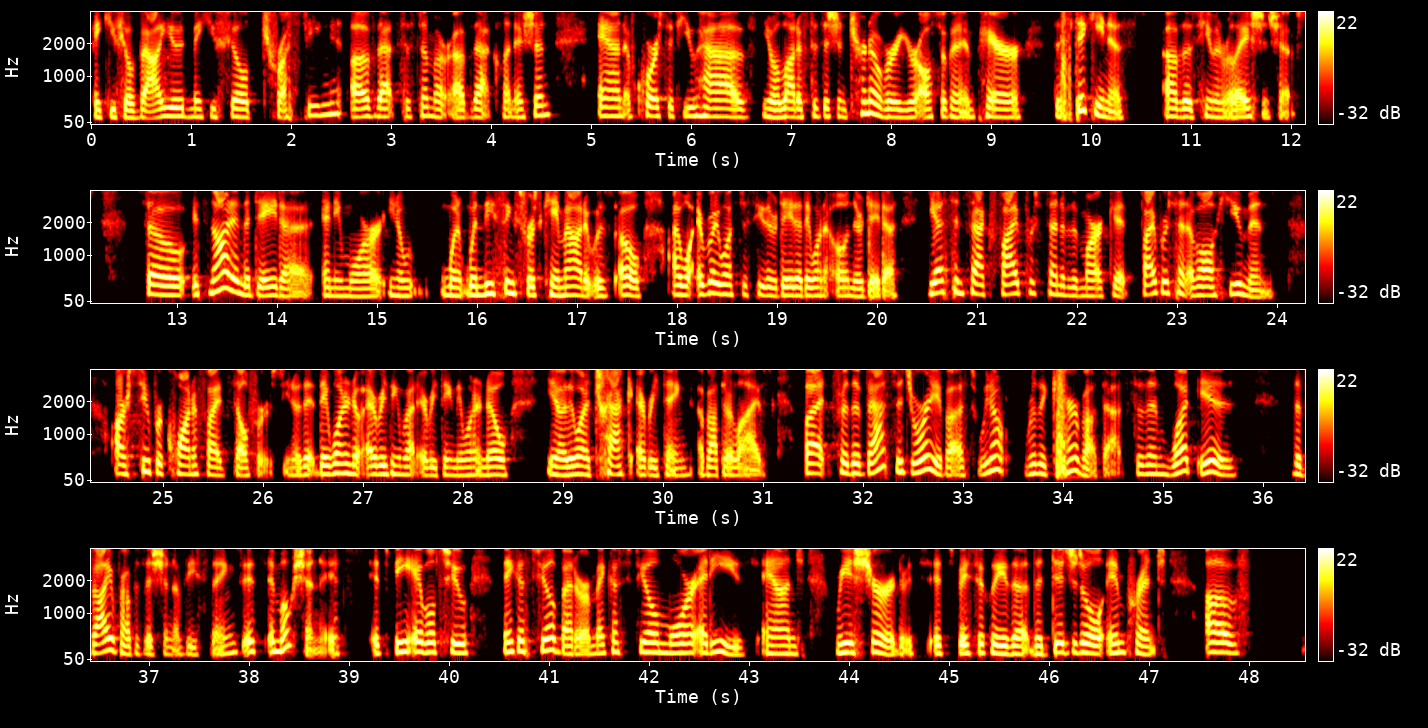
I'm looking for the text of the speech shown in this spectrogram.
make you feel valued, make you feel trusting of that system or of that clinician. And of course, if you have, you know, a lot of physician turnover, you're also going to impair the stickiness of those human relationships. So it's not in the data anymore. You know, when when these things first came out, it was oh, I want everybody wants to see their data. They want to own their data. Yes, in fact, five percent of the market, five percent of all humans are super quantified selfers. You know, they, they want to know everything about everything. They want to know, you know, they want to track everything about their lives. But for the vast majority of us, we don't really care about that. So then what is the value proposition of these things it's emotion it's it's being able to make us feel better make us feel more at ease and reassured it's it's basically the the digital imprint of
